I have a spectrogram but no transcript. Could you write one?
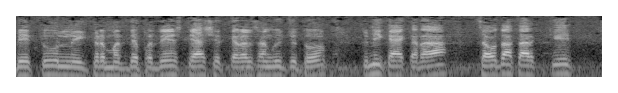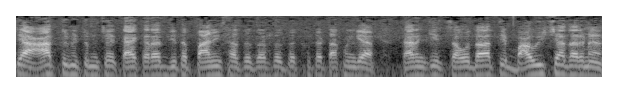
बेतूल इकडे मध्य प्रदेश त्या शेतकऱ्याला सांगू इच्छितो तुम्ही काय करा चौदा तारखेच्या आत तुम्ही तुमचे काय करा जिथं पाणी साचत असलं तर खतं टाकून घ्या. कारण की चौदा ते बावीसच्या दरम्यान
